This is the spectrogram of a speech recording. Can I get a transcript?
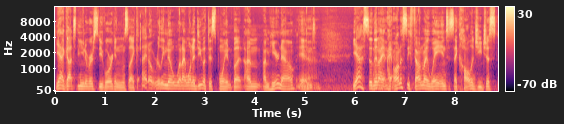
yeah, I got to the University of Oregon and was like, I don't really know what I want to do at this point, but I'm I'm here now. And Yeah. Yeah, so then oh, I I, like I honestly found my way into psychology just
